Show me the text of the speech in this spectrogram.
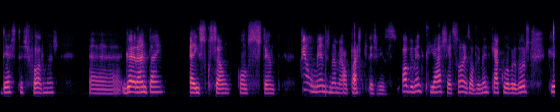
destas formas uh, garantem a execução consistente, pelo menos na maior parte das vezes. Obviamente que há exceções, obviamente que há colaboradores que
